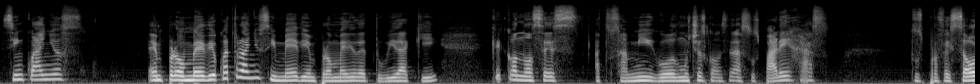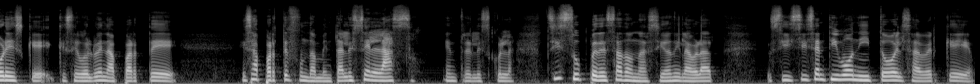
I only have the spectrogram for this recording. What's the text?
cinco años en promedio, cuatro años y medio en promedio de tu vida aquí, que conoces a tus amigos, muchos conocen a sus parejas, tus profesores, que, que se vuelven aparte, esa parte fundamental, ese lazo entre la escuela. Sí supe de esa donación y la verdad, sí, sí sentí bonito el saber que,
